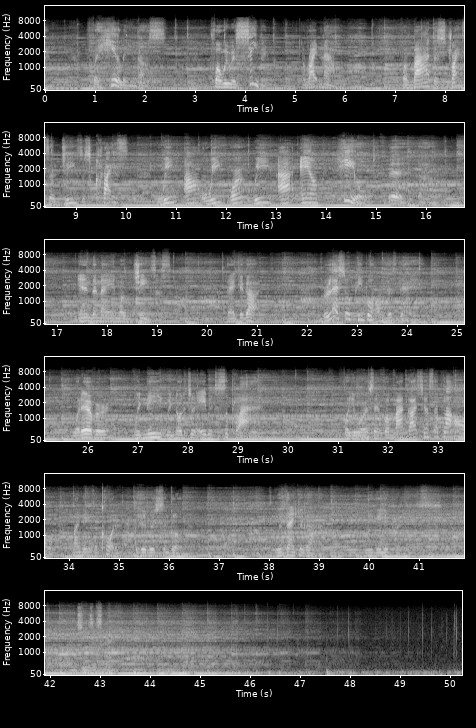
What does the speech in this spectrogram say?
for healing us. For we receive it right now. For by the stripes of Jesus Christ, we are, we were, we, I am healed. In the name of Jesus. Thank you, God. Bless your people on this day. Whatever we need, we know that you're able to supply. For your word said, For my God shall supply all my needs according to his riches and glory. We thank you, God. We give you praise. In Jesus' name.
